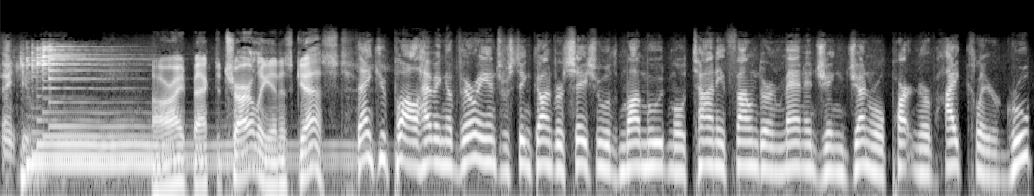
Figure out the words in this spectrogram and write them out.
Thank you. All right, back to Charlie and his guest. Thank you, Paul. Having a very interesting conversation with Mahmoud Motani, founder and managing general partner of Highclere Group.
